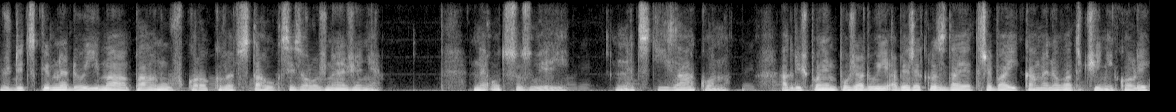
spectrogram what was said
Vždycky mne dojímá pánův krok ve vztahu k cizoložné ženě. Neodsuzuje ji, nectí zákon. A když po něm požadují, aby řekl, zda je třeba ji kamenovat či nikoli,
